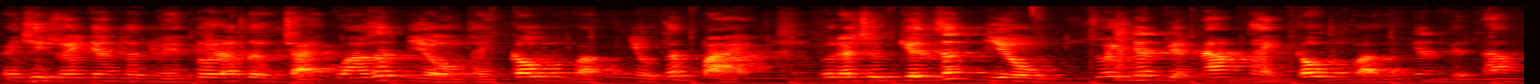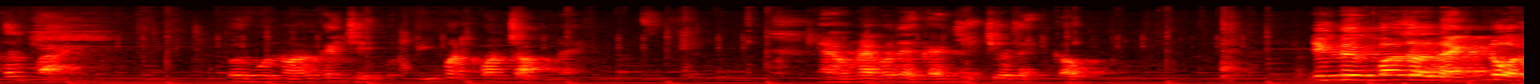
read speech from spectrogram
các anh chị doanh nhân thân mến, tôi đã từng trải qua rất nhiều thành công và cũng nhiều thất bại. Tôi đã chứng kiến rất nhiều doanh nhân việt nam thành công và doanh nhân việt nam thất bại. Tôi muốn nói với các anh chị một bí mật quan trọng này. Ngày hôm nay có thể các anh chị chưa thành công. Nhưng đừng bao giờ đánh đổi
